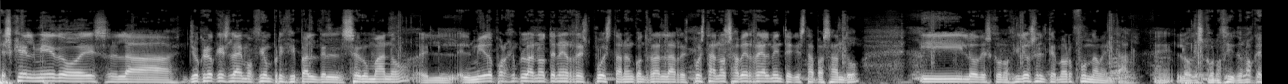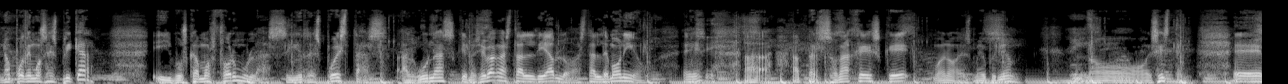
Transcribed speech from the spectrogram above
Es que el miedo es la. Yo creo que es la emoción principal del ser humano. El, miedo, por ejemplo, a no tener respuesta, a no encontrar la respuesta, a no saber realmente qué está pasando. Y lo desconocido es el temor fundamental. ¿eh? Lo desconocido, lo que no podemos explicar. Y buscamos fórmulas y respuestas, algunas que nos llevan hasta el diablo, hasta el demonio. ¿eh? A, personajes que, bueno, es mi opinión, no existen. Eh,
